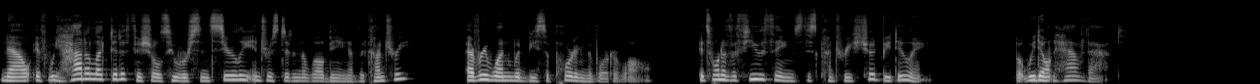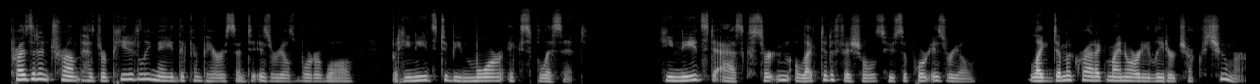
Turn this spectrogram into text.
Now, if we had elected officials who were sincerely interested in the well being of the country, everyone would be supporting the border wall. It's one of the few things this country should be doing. But we don't have that. President Trump has repeatedly made the comparison to Israel's border wall, but he needs to be more explicit. He needs to ask certain elected officials who support Israel, like Democratic Minority Leader Chuck Schumer,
